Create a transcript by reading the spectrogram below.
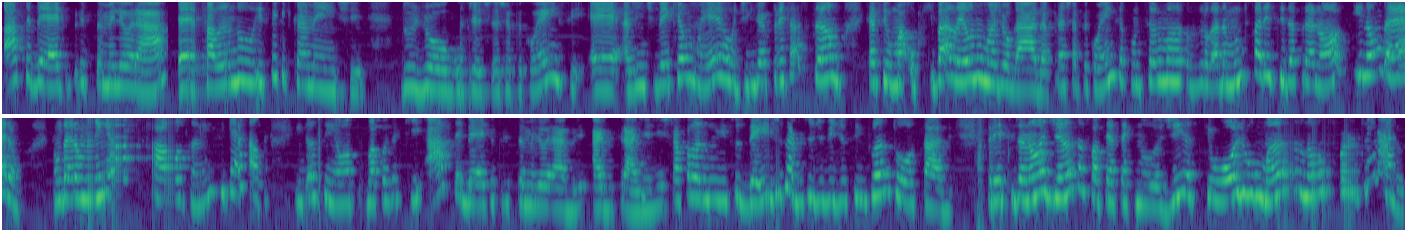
a CBF precisa melhorar. É, falando especificamente do jogo diante da Chapecoense, é, a gente vê que é um erro de interpretação. Que assim, uma, o que valeu numa jogada para a Chapecoense aconteceu numa jogada muito parecida para nós e não deram. Não deram nem a falta, nem sequer a falta. Então, assim, é uma, uma coisa que a CBF precisa melhorar a arbitragem. A gente está falando isso desde que o árbitro de vídeo se implantou, sabe? Precisa, não adianta só ter a tecnologia tecnologia se o olho humano não for treinado.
